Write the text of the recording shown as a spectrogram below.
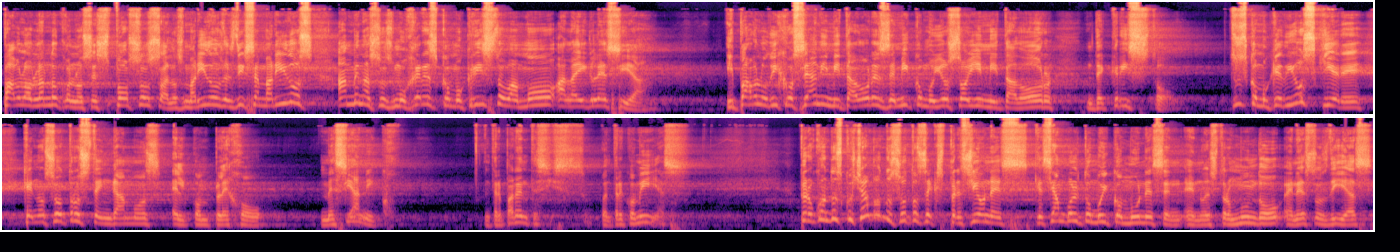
Pablo hablando con los esposos, a los maridos les dice, maridos, amen a sus mujeres como Cristo amó a la iglesia. Y Pablo dijo, sean imitadores de mí como yo soy imitador de Cristo. Entonces como que Dios quiere que nosotros tengamos el complejo mesiánico, entre paréntesis o entre comillas. Pero cuando escuchamos nosotros expresiones que se han vuelto muy comunes en, en, nuestro mundo en estos días,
